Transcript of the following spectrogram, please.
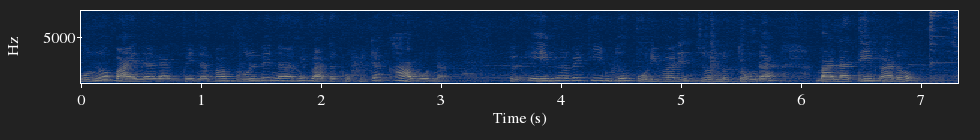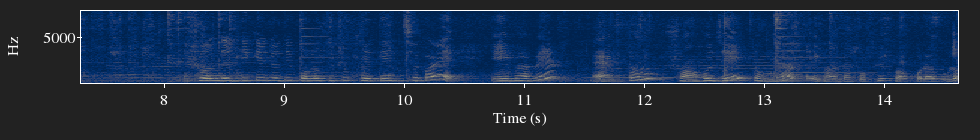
কোনো বায়না রাখবে না বা বলবে, না, আমি বাঁধাকপিটা খাব না। তো এইভাবে কিন্তু পরিবারের জন্য তোমরা বানাতেই পারো। সন্ধ্যের দিকে যদি কোনো কিছু খেতে ইচ্ছে করে, এইভাবে একদম সহজেই তোমরা এই বাঁধাকপির পকোড়াগুলো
